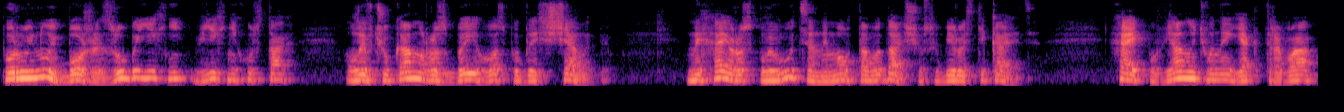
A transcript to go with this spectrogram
Поруйнуй, Боже, зуби їхні в їхніх устах, левчукам розбий, Господи, щелепи. Нехай розпливуться, немов та вода, що собі розтікається. Хай пов'януть вони, як трава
